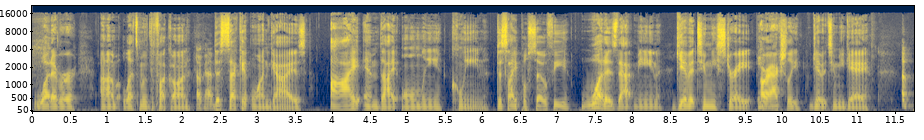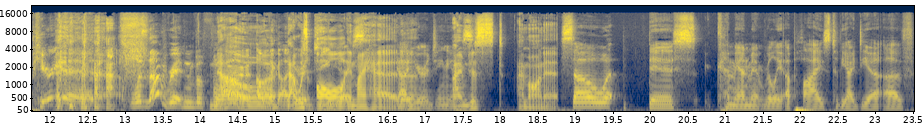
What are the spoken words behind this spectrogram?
whatever. Um, let's move the fuck on. Okay. The second one, guys. I am thy only queen. Disciple Sophie, what does that mean? Give it to me straight. Or actually, give it to me gay. A period. Was that written before? No. Oh my god. That was all in my head. Yeah, you're a genius. I'm just, I'm on it. So, this commandment really applies to the idea of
